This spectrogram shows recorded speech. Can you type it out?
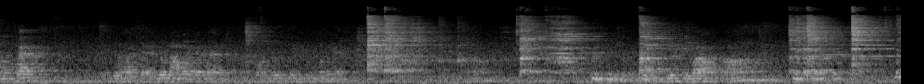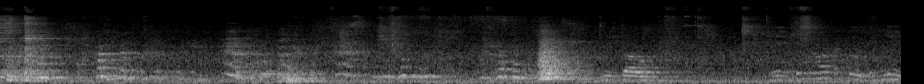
không khác tôi họ sẽ lúc nào các bạn. Còn nước tiên cũng không nghe. Chưa thì bao. Đó. Gì cầu. Mình cứ nói cái từ những gì?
